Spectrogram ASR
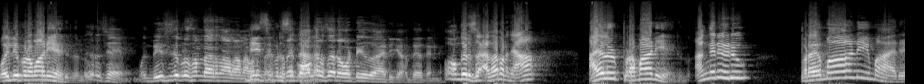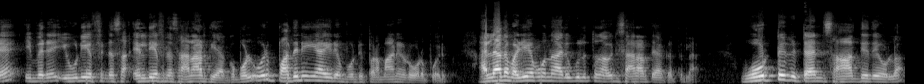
വലിയ പ്രമാണിയായിരുന്നല്ലോ. തീർച്ചയായും. ഡി സി സി പ്രസിഡന്റ് ആയിരുന്ന ആളാണ്. പ്രസിഡന്റ് കോൺഗ്രസ് വരെ വോട്ട് ചെയ്തതായിരിക്കും അദ്ദേഹത്തിന്. കോൺഗ്രസ്. അതാ പറഞ്ഞ അയാളൊരു പ്രമാണിയായിരുന്നു. അങ്ങനെ ഒരു പ്രമാണിമാരെ ഇവരെ യു ഡി എഫിന്റെ എൽ ഡി എഫിന്റെ സ്ഥാനാർത്ഥിയാക്കുമ്പോൾ ഒരു പതിനയ്യായിരം വോട്ട് പ്രമാണിയോട് പ്രമാണിയുടെ കൂടെ പോരും. അല്ലാതെ വഴിയെ പോകുന്ന അനുകൂലത്തൊന്നും അവർ സ്ഥാനാർത്ഥിയാക്കത്തില്ല. വോട്ട് കിട്ടാൻ സാധ്യതയുള്ള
